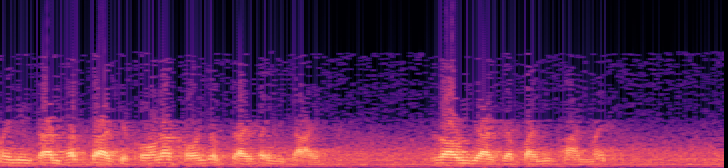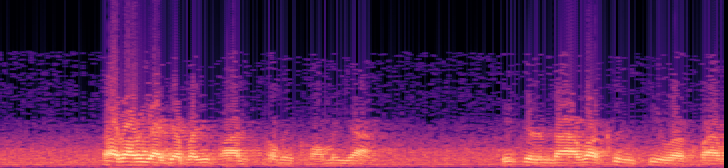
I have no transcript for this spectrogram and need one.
ไม่มีการพัดพลาดจากของรักของชอบใจไม่มีตาย เราอยากจะไปนิพพานไหมถ้าเราอยากจะไปนิพพานก็เป็นของไม่ยากพิจารณาว่าขึ้นที่ว่าความ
